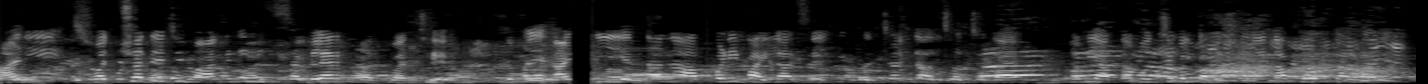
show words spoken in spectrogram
आणि स्वच्छतेची मागणी ही सगळ्यात महत्वाची आहे. त्यामुळे आणि येताना आपणही पाहिलं असेल की प्रचंड अस्वच्छता आहे. तर मी आता म्युन्सिपल कमिशनरांना फोन करणार आहे.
